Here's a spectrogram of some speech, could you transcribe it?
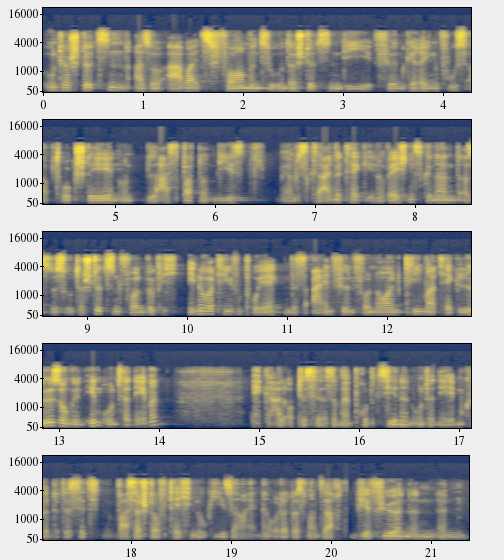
unterstützen, also Arbeitsformen zu unterstützen, die für einen geringen Fußabdruck stehen. Und last but not least, wir haben das Climate Tech Innovations genannt, also das Unterstützen von wirklich innovativen Projekten, das Einführen von neuen Klimatech-Lösungen im Unternehmen egal ob das also beim produzierenden Unternehmen könnte das jetzt Wasserstofftechnologie sein ne? oder dass man sagt, wir führen einen, einen,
